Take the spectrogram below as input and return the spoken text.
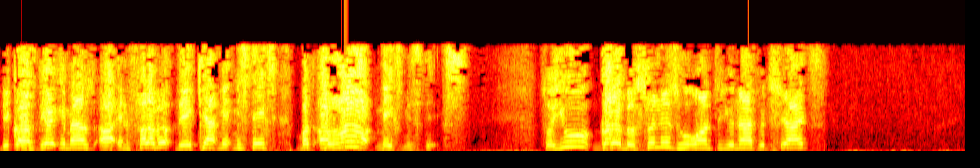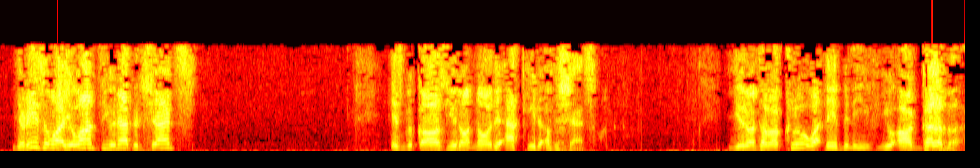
Because their imams are infallible, they can't make mistakes, but Allah makes mistakes. So you gullible Sunnis who want to unite with Shiites, the reason why you want to unite with Shiites is because you don't know the aqidah of the Shiites. You don't have a clue what they believe. You are gullible.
